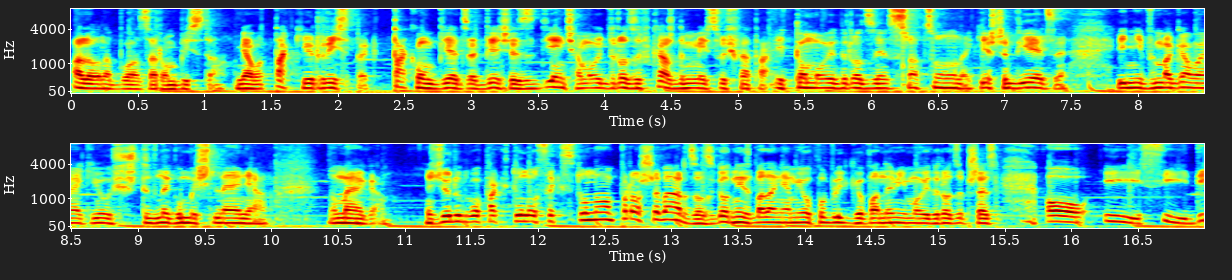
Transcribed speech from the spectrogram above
ale ona była zarąbista. Miała taki respekt, taką wiedzę, wiecie, zdjęcia, moi drodzy, w każdym miejscu świata. I to, moi drodzy, jest szacunek, jeszcze wiedzę. I nie wymagała jakiegoś sztywnego myślenia. No mega. Źródło faktuno sextuno? Proszę bardzo, zgodnie z badaniami opublikowanymi, moi drodzy, przez OECD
